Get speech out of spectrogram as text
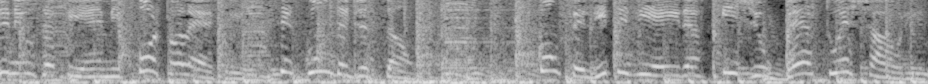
Band News FM Porto Alegre, segunda edição. Com Felipe Vieira e Gilberto Echauri.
